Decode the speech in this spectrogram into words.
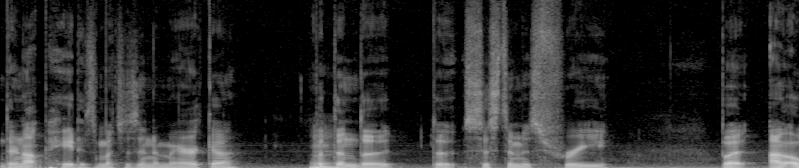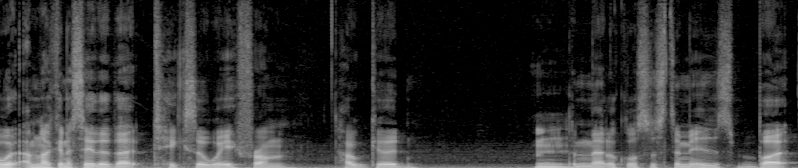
They're not paid as much as in America, but Mhm. then the the system is free. But I, I would, I'm not going to say that that takes away from how good Mm. the medical system is, but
